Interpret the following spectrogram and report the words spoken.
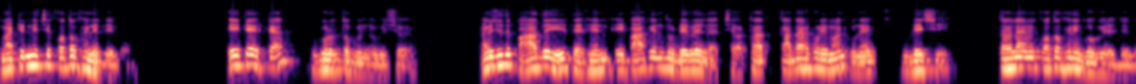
মাটির নিচে কতখানি দেব? এইটা একটা গুরুত্বপূর্ণ বিষয়। আমি যদি পা দিই, দেখেন, এই পা কিন্তু ডেবে যাচ্ছে, অর্থাৎ কাদার পরিমাণ অনেক বেশি। তাহলে আমি কতখানি গভীরে দেব?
